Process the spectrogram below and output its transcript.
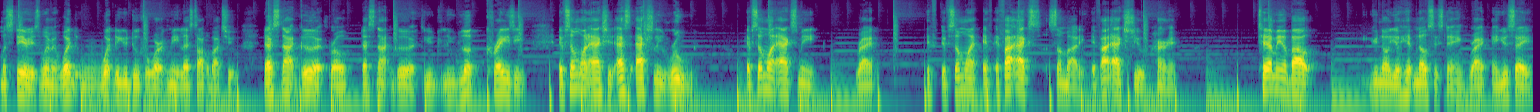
Mysterious women, what what do you do for work? Me, let's talk about you. That's not good, bro. That's not good. You you look crazy. If someone actually that's actually rude. If someone asks me, right? If if someone if if I ask somebody, if I asked you, Hernan, tell me about you know your hypnosis thing right and you say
